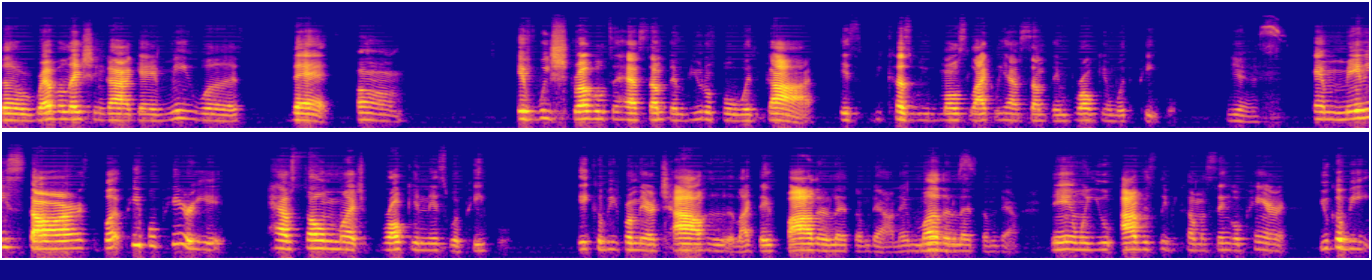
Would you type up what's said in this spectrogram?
the revelation God gave me was that um, if we struggle to have something beautiful with God, it's because we most likely have something broken with people. Yes. And many stars, but people, period, have so much brokenness with people it could be from their childhood, like their father let them down, their mother yes. let them down. Then when you obviously become a single parent, you could be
